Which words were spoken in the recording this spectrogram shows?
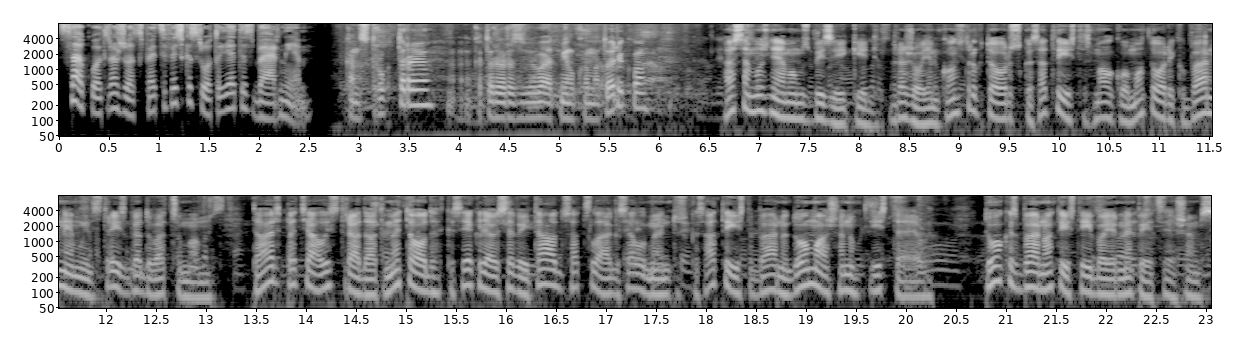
sākot ražot specifiskas rotaļlietas bērniem. Конструкторы, которые развивают мелкую моторику, Esam uzņēmums Bizīkid. Ražojam konstruktorus, kas attīsta smalko motoriku bērniem līdz 3 gadu vecumam. Tā ir speciāli izstrādāta metode, kas iekļauj sevī tādus atslēgas elementus, kas attīsta bērnu domāšanu, iztēli to, kas bērnu attīstībai ir nepieciešams.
